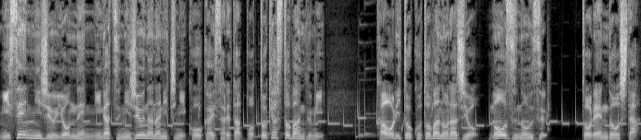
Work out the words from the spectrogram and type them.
2024年2月27日に公開されたポッドキャスト番組「香りと言葉のラジオ NOSE knows」と連動した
